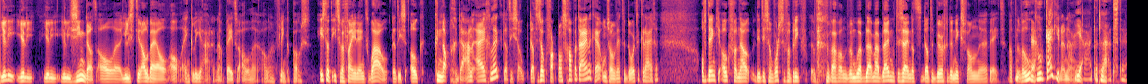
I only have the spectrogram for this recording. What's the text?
Jullie, jullie, jullie, jullie zien dat al. Uh, jullie zitten hier allebei al, al enkele jaren. Nou, Peter al, uh, al een flinke poos. Is dat iets waarvan je denkt: wauw, dat is ook knap gedaan eigenlijk? Dat is ook, dat is ook vakmanschap uiteindelijk, hè, om zo'n wet door te krijgen. Of denk je ook van, nou, dit is een worstenfabriek waarvan we maar blij moeten zijn dat, dat de burger er niks van uh, weet. Wat, hoe, ja. hoe kijk je daarnaar? Ja, dat laatste.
